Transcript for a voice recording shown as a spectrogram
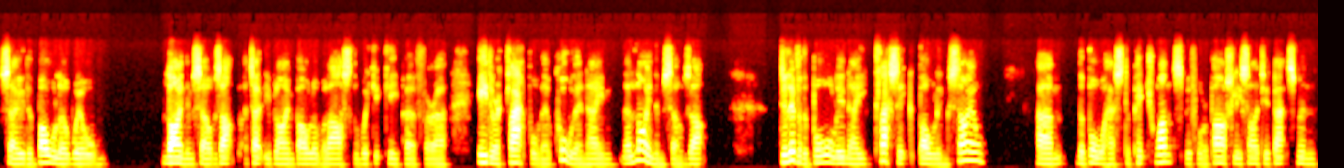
So the bowler will line themselves up. A totally blind bowler will ask the wicket keeper for a, either a clap or they'll call their name. They'll line themselves up, deliver the ball in a classic bowling style. Um, the ball has to pitch once before a partially sighted batsman,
